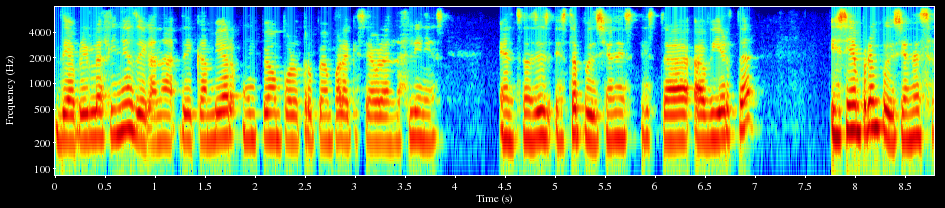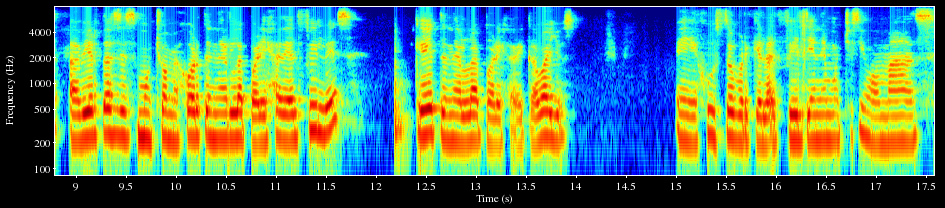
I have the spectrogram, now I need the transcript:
de abrir las líneas, de, ganar, de cambiar un peón por otro peón para que se abran las líneas. Entonces, esta posición está abierta y siempre en posiciones abiertas es mucho mejor tener la pareja de alfiles que tener la pareja de caballos. Eh, justo porque el alfil tiene muchísimo más,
